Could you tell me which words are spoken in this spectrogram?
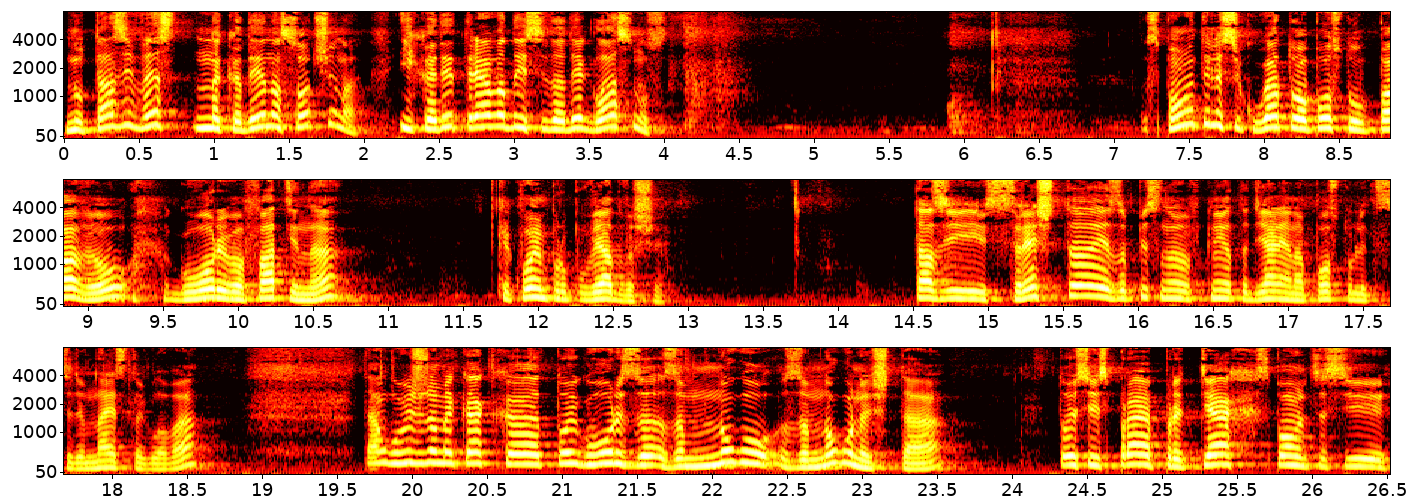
Но тази вест на къде е насочена? И къде трябва да й си даде гласност? Спомняте ли си, когато апостол Павел говори в Атина, какво им проповядваше? Тази среща е записана в книгата Деяния на апостолите, 17 глава. Там го виждаме как той говори за, за, много, за много неща. Той се изправя пред тях, спомните си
